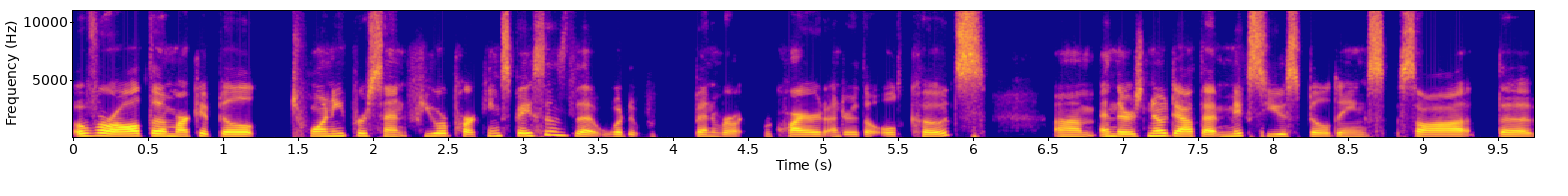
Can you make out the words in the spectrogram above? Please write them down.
Overall, the market built 20% fewer parking spaces that would have been re required under the old codes. Um, and there's no doubt that mixed use buildings saw the,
